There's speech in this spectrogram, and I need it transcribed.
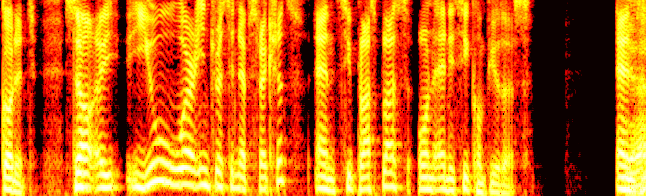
Got it. So uh, you were interested in abstractions and C++ on NEC computers. And Yeah.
